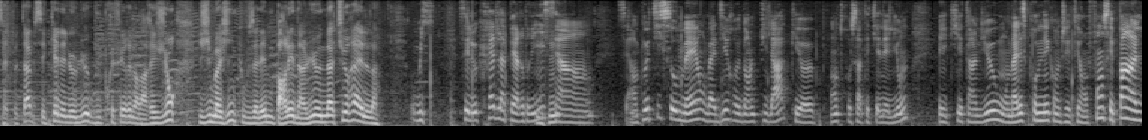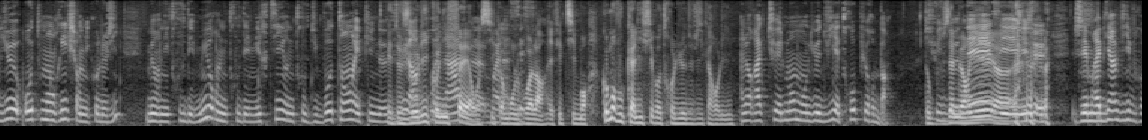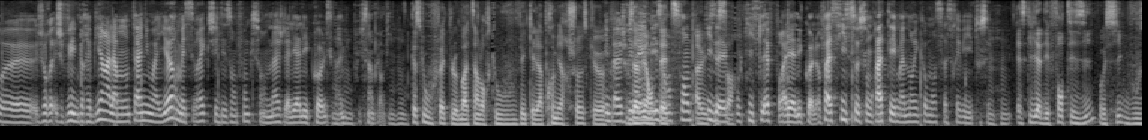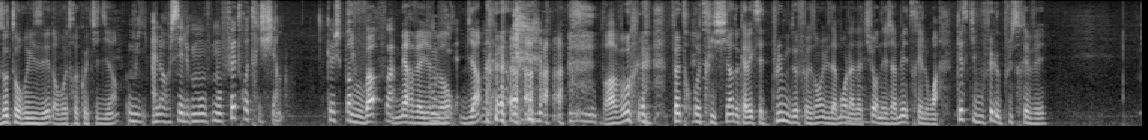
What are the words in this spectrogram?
Cette table, c'est quel est le lieu que vous préférez dans la région? J'imagine que vous allez me parler d'un lieu naturel. Oui, c'est le Crêt de la Perdrix, Mhm. c'est un... C'est un petit sommet, on va dire, dans le Pilat, qui est euh, entre Saint-Étienne et Lyon, et qui est un lieu où on allait se promener quand j'étais enfant. C'est pas un lieu hautement riche en mycologie, mais on y trouve des murs, on y trouve des myrtilles, on y trouve du beau temps, et puis une Et de jolis conifères aussi, Voilà, comme on le voit là, effectivement. Comment vous qualifiez votre lieu de vie, Caroline? Alors actuellement, mon lieu de vie est trop urbain. Donc je suis vous aimeriez, je- j'aimerais bien vivre, euh, je vivrais bien à la montagne ou ailleurs, mais c'est vrai que j'ai des enfants qui sont en âge d'aller à l'école, c'est quand Mhm. même plus simple en vie. Mhm. Qu'est-ce que vous faites le matin lorsque vous vous levez Quelle est la première chose que Et ben, je vous avez en mes tête? enfants pour Ah qu'ils pour qu'ils se lèvent pour aller à l'école. Enfin, s'ils se sont ratés, maintenant ils commencent à se réveiller tout seuls. Mhm. Est-ce qu'il y a des fantaisies aussi que vous autorisez dans votre quotidien? Oui, alors c'est mon feutre autrichien que je porte qui vous va merveilleusement bien. Voilà. Bravo. Feutre autrichien, donc avec cette plume de faisan, évidemment, la nature n'est jamais très loin. Qu'est-ce qui vous fait le plus rêver?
